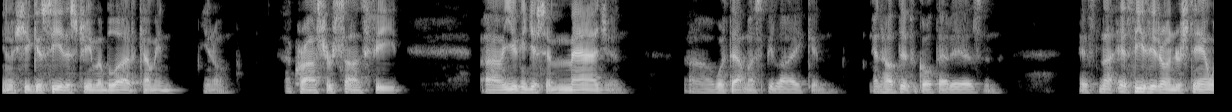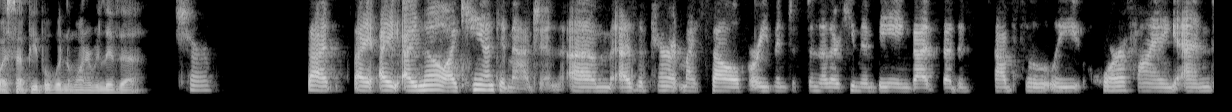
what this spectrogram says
you know, she could see the stream of blood coming, you know, across her son's feet. Uh, you can just imagine uh, what that must be like and, and how difficult that is. And it's not, it's easy to understand why some people wouldn't want to relive that. Sure. That I, I, I know I can't imagine um, as a parent myself, or even just another human being. That that is absolutely horrifying. And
